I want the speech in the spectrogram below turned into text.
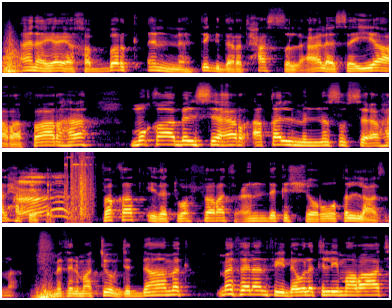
أنا جاي أخبرك أنه تقدر تحصل على سيارة فارهة مقابل سعر أقل من نصف سعرها الحقيقي. فقط إذا توفرت عندك الشروط اللازمة. مثل ما تشوف قدامك مثلا في دولة الإمارات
